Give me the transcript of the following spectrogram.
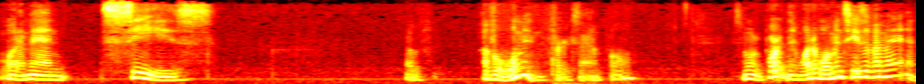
what a man sees of, of a woman, for example, is more important than what a woman sees of a man.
